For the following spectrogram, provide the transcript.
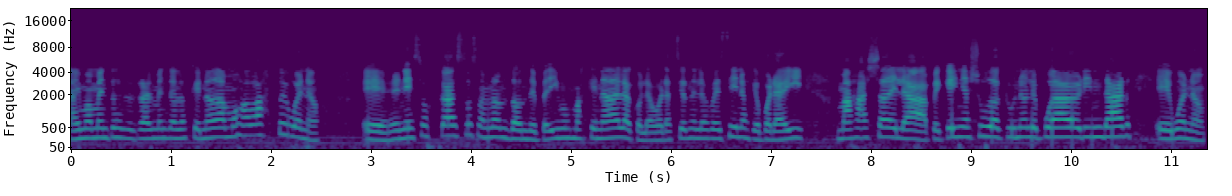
hay momentos realmente en los que no damos abasto y bueno, eh, en esos casos son donde pedimos más que nada la colaboración de los vecinos, que por ahí, más allá de la pequeña ayuda que uno le pueda brindar, eh, bueno,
